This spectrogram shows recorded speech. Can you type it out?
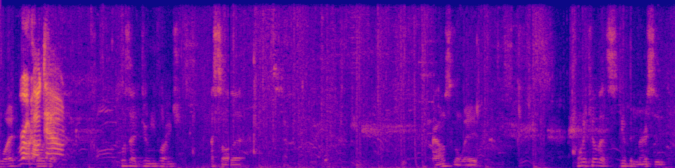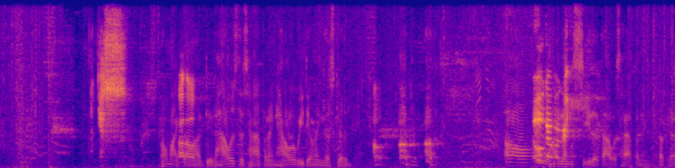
What? Roadhog What was that- down. What was that Doom Punch? I saw that. Alright, I'm just gonna wait. I wanna kill that stupid Mercy. Yes. Oh my Uh-oh. god, dude, how is this happening? How are we doing this good? Oh, oh, oh. Oh, Oh, I didn't see that that was happening. Okay,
